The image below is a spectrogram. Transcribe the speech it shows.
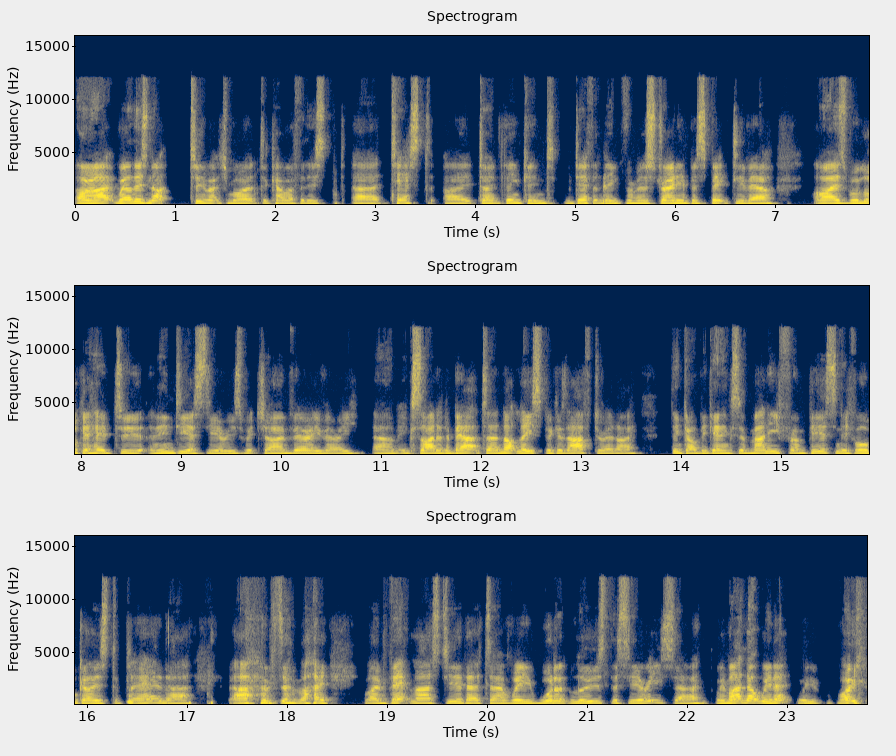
All right. Well, there's not too much more to cover for this uh, test, I don't think. And definitely from an Australian perspective, our eyes will look ahead to an India series, which I'm very, very um, excited about, uh, not least because after it, I think I'll be getting some money from Peerson if all goes to plan. Uh, after my my bet last year that uh, we wouldn't lose the series, uh, we might not win it, we won't,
